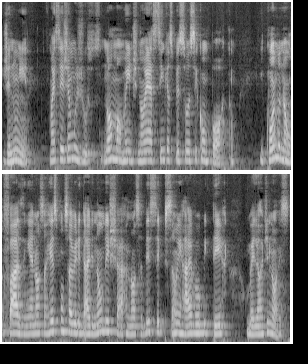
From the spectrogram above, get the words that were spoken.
genuína. Mas sejamos justos, normalmente não é assim que as pessoas se comportam. E quando não fazem, é nossa responsabilidade não deixar nossa decepção e raiva obter o melhor de nós.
